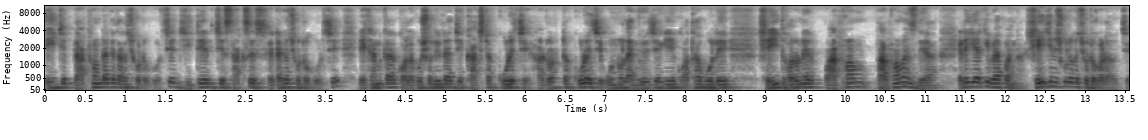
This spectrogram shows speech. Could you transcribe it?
এই যে প্ল্যাটফর্মটাকে তারা ছোট করছে, জিতের যে সাকসেস সেটাকে ছোট করছে, এখানকার কলাকুশলীরা যে কাজটা করেছে হার্ডওয়ার্কটা করেছে, অন্য ল্যাঙ্গুয়েজে গিয়ে কথা বলে সেই ধরনের পারফর্ম পারফরমেন্স দেওয়া এটাই আর কি ব্যাপার না। সেই জিনিসগুলোকে ছোট করা হচ্ছে।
